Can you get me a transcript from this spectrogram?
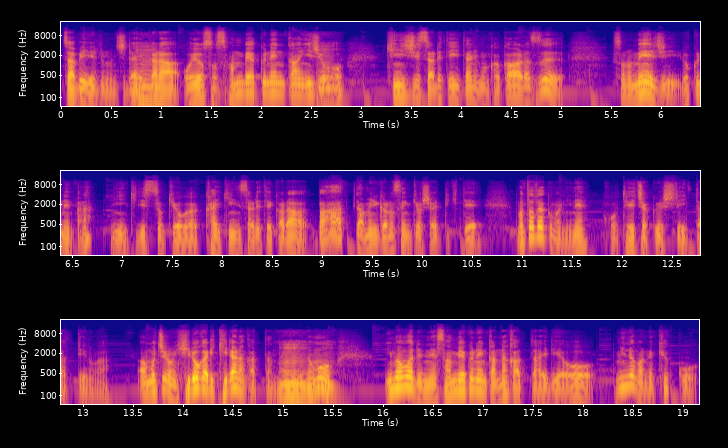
ザビエルの時代からおよそ300年間以上禁止されていたにもかかわらずその明治6年かな？にキリスト教が解禁されてからバーってアメリカの宣教師がやってきて瞬く間にねこう定着していったっていうのがあもちろん広がりきらなかったんだけれども、今までね300年間なかったアイデアをみんながね結構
